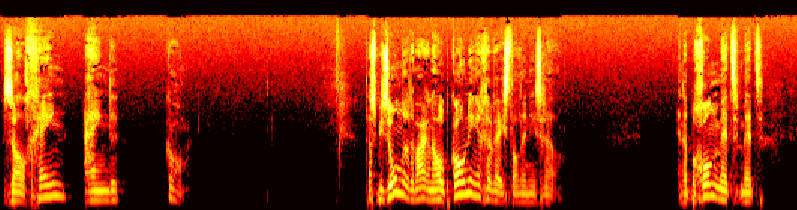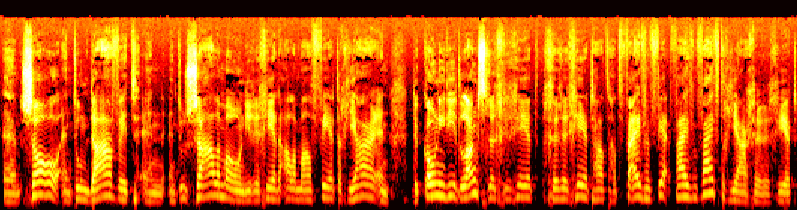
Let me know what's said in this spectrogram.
zal geen einde komen. Dat is bijzonder, er waren een hoop koningen geweest al in Israël. En dat begon met, met eh, Saul en toen David en, en toen Salomo. En die regeerden allemaal 40 jaar. En de koning die het langst geregeerd, geregeerd had, had 55 jaar geregeerd.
